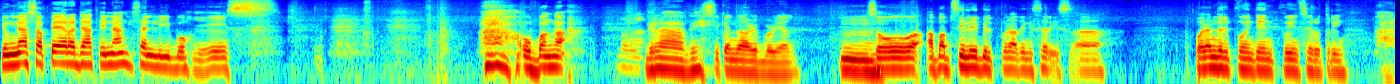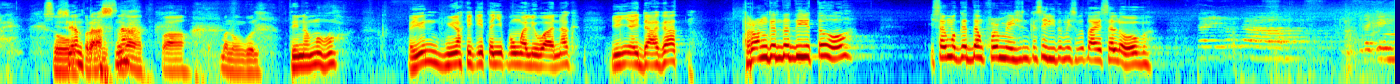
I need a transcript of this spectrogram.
Yung nasa pera dati ng 1,000. Yes. o banga. Grabe. Secondary boreal. Mm. So, above sea level po natin sir is uh, 100.10.03. So, parang taas na. Pa manunggol. Tingnan mo, oh. Ayun, yung nakikita niyo pong maliwanag, yun ay dagat. Pero ang ganda dito, oh. Isang magandang formation kasi dito mismo tayo sa loob. Isa ito sa naging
